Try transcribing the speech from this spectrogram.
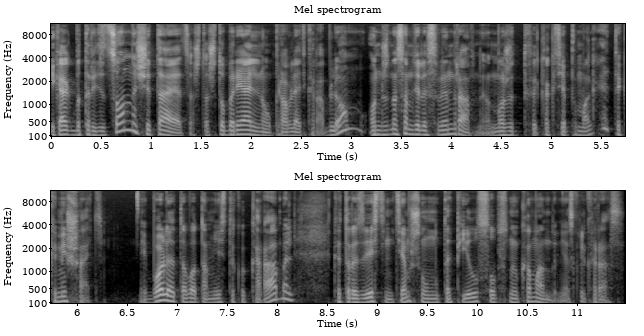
И как бы традиционно считается, что чтобы реально управлять кораблем, он же на самом деле своенравный. Он может как тебе помогать, так и мешать. И более того, там есть такой корабль, который известен тем, что он утопил собственную команду несколько раз.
